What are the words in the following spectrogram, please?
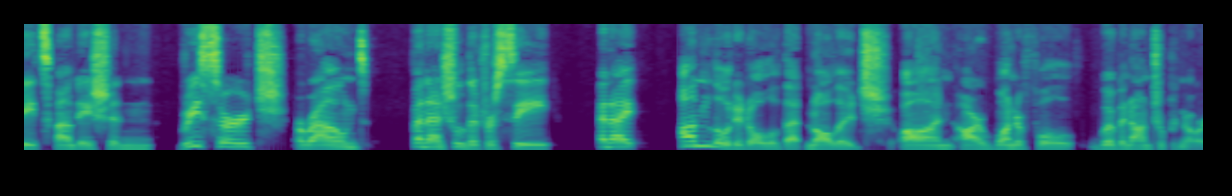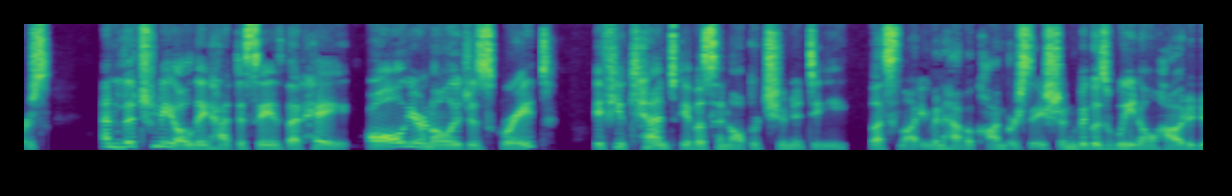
Gates Foundation research around financial literacy and I unloaded all of that knowledge on our wonderful women entrepreneurs. And literally all they had to say is that, hey, all your knowledge is great. If you can't give us an opportunity, let's not even have a conversation because we know how to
